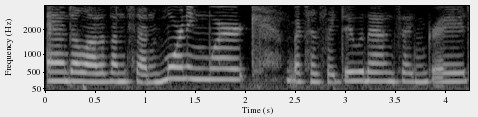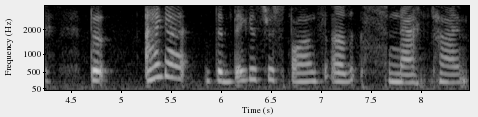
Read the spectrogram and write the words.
And a lot of them said morning work because they do that in second grade. But I got the biggest response of snack time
